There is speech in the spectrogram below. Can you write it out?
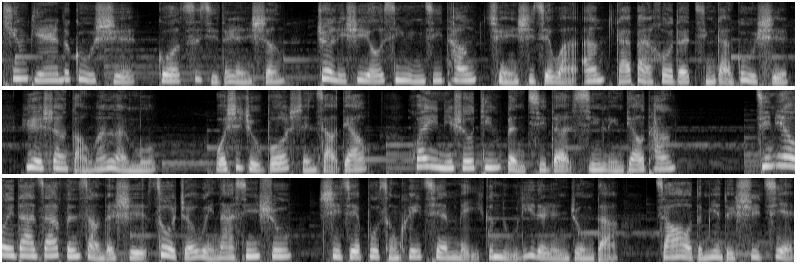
听别人的故事，过自己的人生。这里是由心灵鸡汤、全世界晚安改版后的情感故事《月上港湾》栏目。我是主播沈小雕，欢迎您收听本期的心灵雕汤。今天为大家分享的是作者韦纳新书《世界不曾亏欠每一个努力的人》中的“骄傲的面对世界，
